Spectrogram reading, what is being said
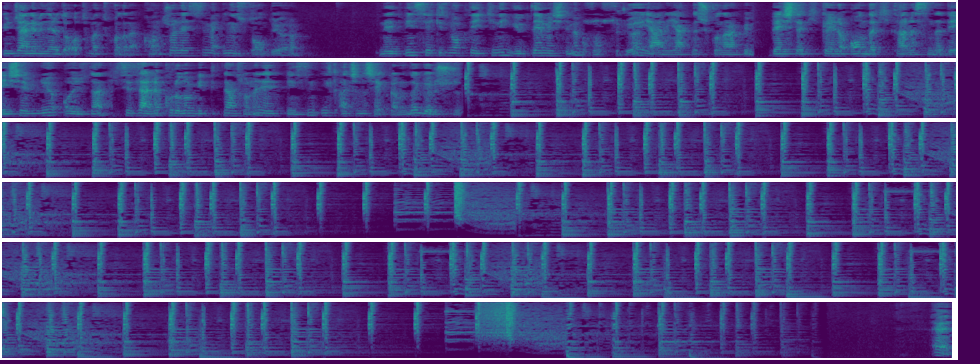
Güncellemeleri de otomatik olarak kontrol etsin ve install diyorum. NetBeans 8.2'nin yükleme işlemi uzun sürüyor. Yani yaklaşık olarak bir 5 dakika ile 10 dakika arasında değişebiliyor. O yüzden sizlerle kurulum bittikten sonra NetBeans'in ilk açılış ekranında görüşürüz.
